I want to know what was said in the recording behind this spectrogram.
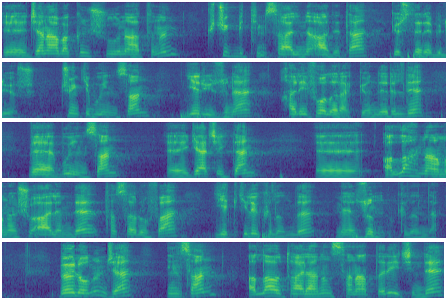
e, Cenab-ı Hakk'ın şuunatının küçük bir timsalini adeta gösterebiliyor. Çünkü bu insan yeryüzüne halife olarak gönderildi ve bu insan e, gerçekten e, Allah namına şu alemde tasarrufa, yetkili kılındı, mezun kılındı. Böyle olunca insan Allahu Teala'nın sanatları içinde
